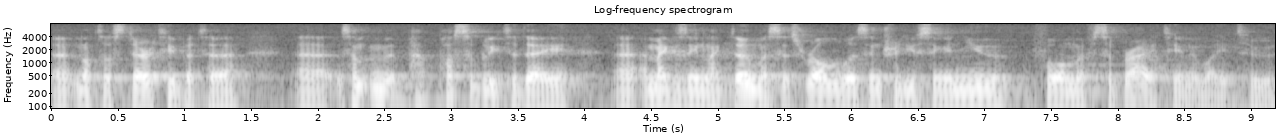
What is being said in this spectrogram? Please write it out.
uh, not austerity, but uh, something that possibly today a magazine like Domus, its role was introducing a new form of sobriety in a way to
